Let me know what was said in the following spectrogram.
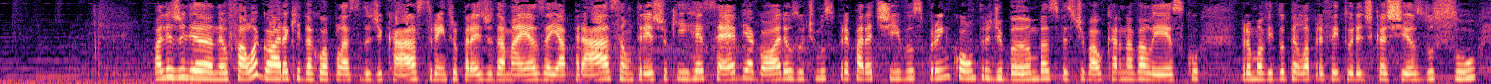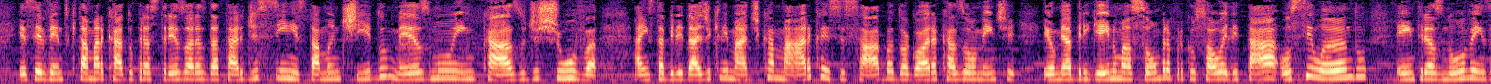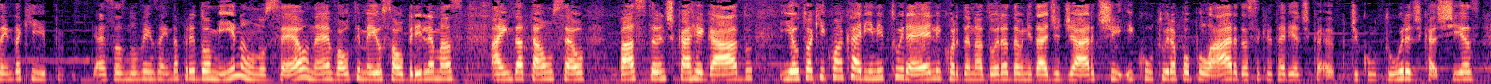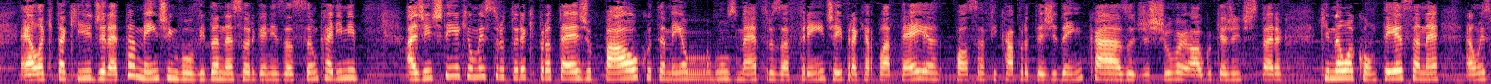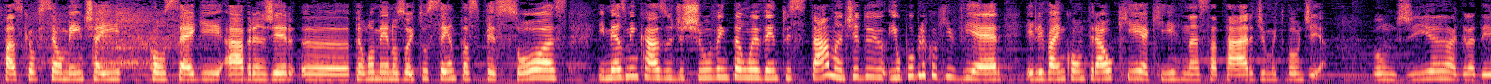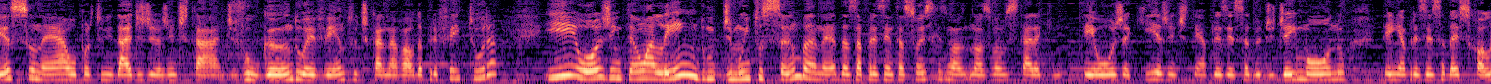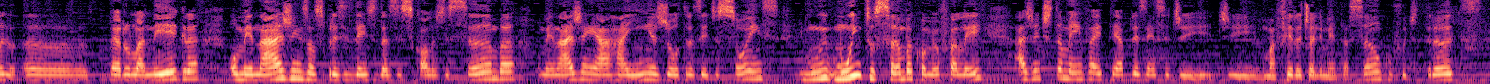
Olha, Juliana, eu falo agora aqui da Rua Plácido de Castro, entre o prédio da Maesa e a praça, um trecho que recebe agora os últimos preparativos para o Encontro de Bambas, Festival Carnavalesco, promovido pela Prefeitura de Caxias do Sul. Esse evento que está marcado para as três horas da tarde, sim, está mantido mesmo em caso de chuva. A instabilidade climática marca esse sábado. Agora, casualmente, eu me abriguei numa sombra porque o sol ele está oscilando entre as nuvens, ainda que essas nuvens ainda predominam no céu, né? Volta e meio o sol brilha, mas ainda está um céu bastante carregado. E eu tô aqui com a Karine Turelli, coordenadora da Unidade de Arte e Cultura Popular da Secretaria de, de Cultura de Caxias. Ela que está aqui diretamente envolvida nessa organização. Karine, a gente tem aqui uma estrutura que protege o palco também alguns metros à frente aí para que a plateia possa ficar protegida em caso de chuva, algo que a gente espera que não aconteça, né? É um espaço que oficialmente aí consegue abranger uh, pelo menos 800 pessoas e mesmo em caso de chuva, então o evento está mantido e, e o público que vier, ele vai encontrar o que aqui nessa tarde? Muito bom dia. Bom dia, agradeço né, a oportunidade de a gente estar tá divulgando o evento de carnaval da prefeitura e hoje, então, além do, de muito samba, né, das apresentações que nós, nós, vamos estar aqui, ter hoje aqui, a gente tem a presença do DJ Mono, tem a presença da Escola uh, Pérola Negra, homenagens aos presidentes das escolas de samba, homenagem a rainhas de outras edições, e mu muito samba, como eu falei. A gente também vai ter a presença de, de uma feira de alimentação com food trucks,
